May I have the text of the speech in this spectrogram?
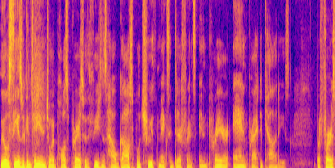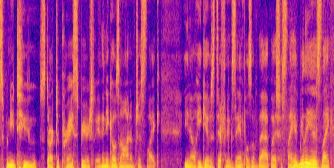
We will see as we continue to enjoy Paul's prayers with Ephesians how gospel truth makes a difference in prayer and practicalities. But first, we need to start to pray spiritually. And then he goes on of just like, you know, he gives different examples of that. But it's just like, it really is like,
